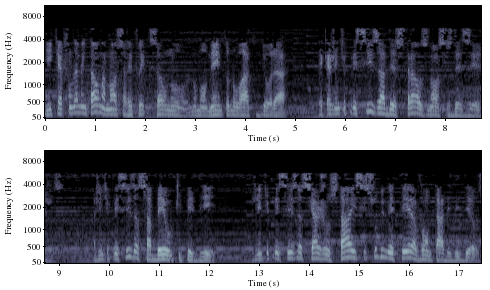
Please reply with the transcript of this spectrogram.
e que é fundamental na nossa reflexão no, no momento, no ato de orar. É que a gente precisa adestrar os nossos desejos. A gente precisa saber o que pedir. A gente precisa se ajustar e se submeter à vontade de Deus.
